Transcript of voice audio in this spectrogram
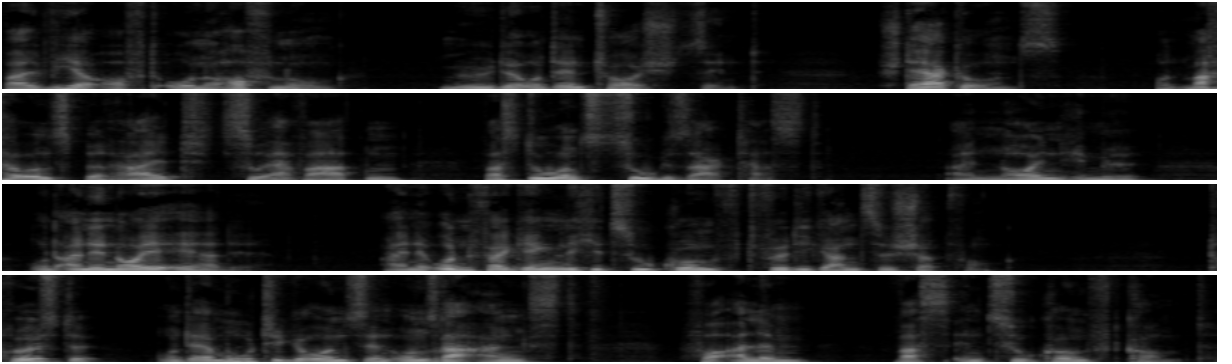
weil wir oft ohne Hoffnung, müde und enttäuscht sind. Stärke uns und mache uns bereit zu erwarten, was du uns zugesagt hast, einen neuen Himmel und eine neue Erde, eine unvergängliche Zukunft für die ganze Schöpfung. Tröste und ermutige uns in unserer Angst vor allem, was in Zukunft kommt.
